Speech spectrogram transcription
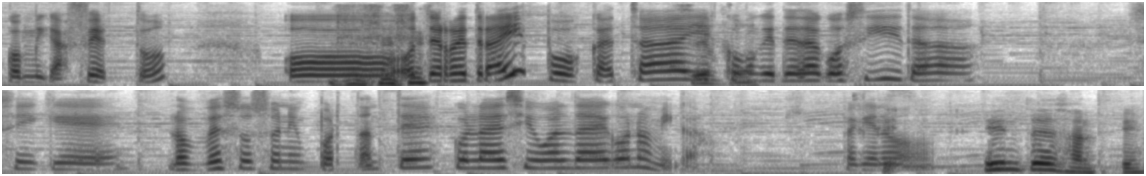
con mi afecto. O, o te retraís, pues, ¿cachai? Sí, y es como que te da cosita. Así que los besos son importantes con la desigualdad económica. Para que no... Interesante.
